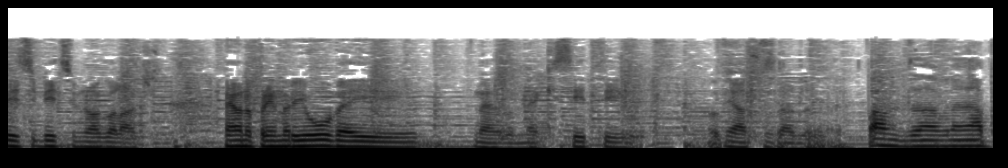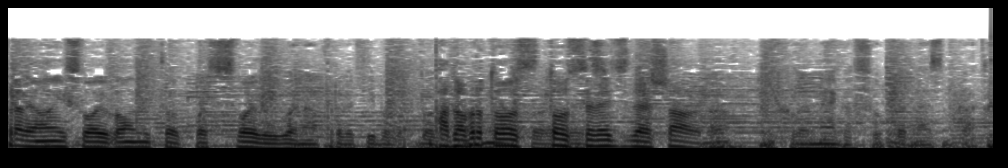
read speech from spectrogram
biće, biće mnogo lakše. Evo, na primjer, Juve i ne znam, neki City, ja sam gledao. Pa da ne naprave oni svoju, oni to, pa svoju ligu naprave ti boga. Pa dobro, to, to se već dešava, da. njihove mega super, ne znam kako.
